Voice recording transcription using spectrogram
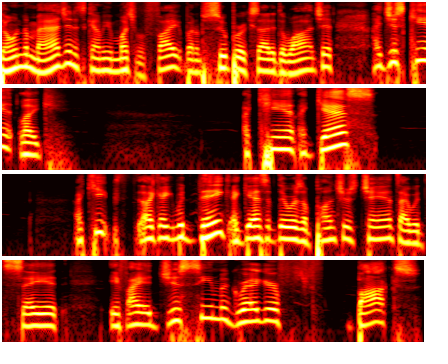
don't imagine it's gonna be much of a fight, but I'm super excited to watch it. I just can't like. I can't. I guess. I keep like I would think. I guess if there was a puncher's chance, I would say it. If I had just seen McGregor f- box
